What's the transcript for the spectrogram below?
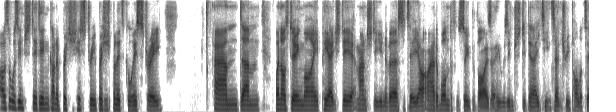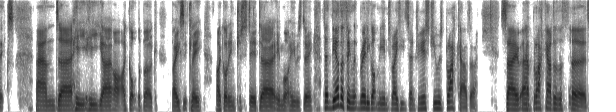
I was always interested in kind of British history, British political history. And um, when I was doing my PhD at Manchester University, I, I, had a wonderful supervisor who was interested in 18th century politics, and uh, he he uh, oh, I got the bug basically. I got interested uh, in what he was doing. The, the, other thing that really got me into 18th century history was Blackadder. So uh, Blackadder the Third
